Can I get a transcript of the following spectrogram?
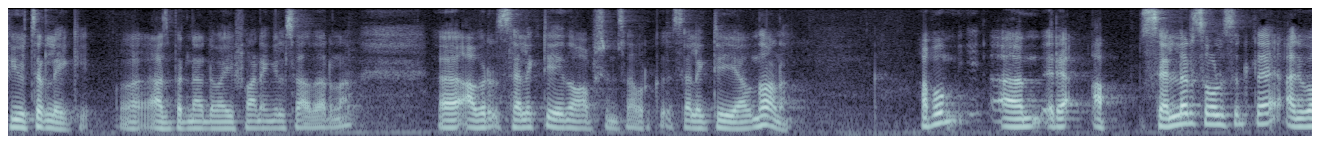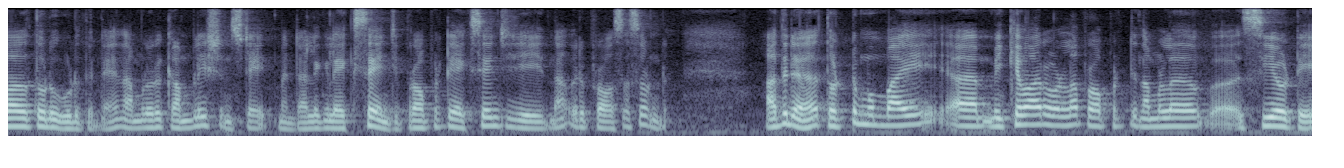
ഫ്യൂച്ചറിലേക്ക് ഹസ്ബൻഡ് ആൻഡ് വൈഫാണെങ്കിൽ സാധാരണ അവർ സെലക്ട് ചെയ്യുന്ന ഓപ്ഷൻസ് അവർക്ക് സെലക്ട് ചെയ്യാവുന്നതാണ്. അപ്പം സെല്ലർ സോളിസിറ്ററുടെ അനുവാദത്തോടു കൂടി തന്നെ നമ്മളൊരു കംപ്ലീഷൻ സ്റ്റേറ്റ്മെന്റ് അല്ലെങ്കിൽ എക്സ്ചേഞ്ച് പ്രോപ്പർട്ടി എക്സ്ചേഞ്ച് ചെയ്യുന്ന ഒരു പ്രോസസ്സുണ്ട് അതിന് തൊട്ട് മുമ്പായി മിക്കവാറും ഉള്ള പ്രോപ്പർട്ടി നമ്മൾ സി ഒ ടി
